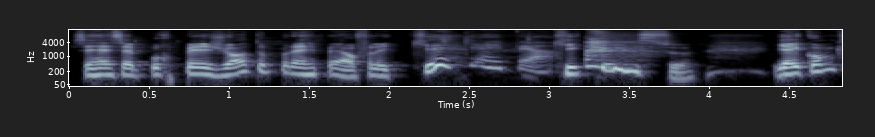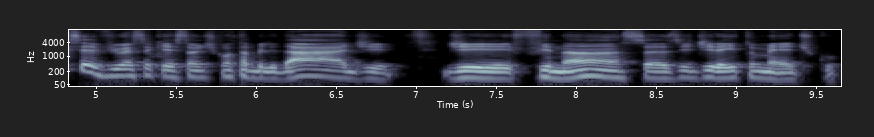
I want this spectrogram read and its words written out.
você recebe por PJ ou por RPA? Eu falei, quê? Que é RPA? Que que é isso? E aí, como que você viu essa questão de contabilidade, de finanças e direito médico?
